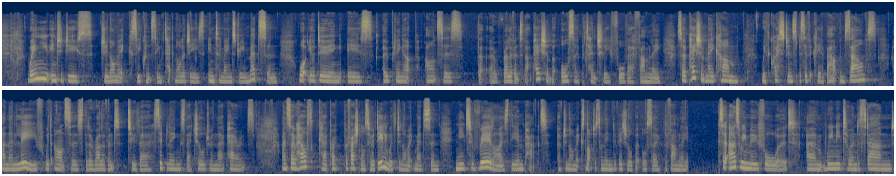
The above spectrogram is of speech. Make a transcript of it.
When you introduce genomic sequencing technologies into mainstream medicine, what you're doing is opening up answers that are relevant to that patient, but also potentially for their family. So a patient may come with questions specifically about themselves and then leave with answers that are relevant to their siblings, their children, their parents. And so healthcare pro- professionals who are dealing with genomic medicine need to realise the impact of genomics, not just on the individual, but also the family. So as we move forward, um, we need to understand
